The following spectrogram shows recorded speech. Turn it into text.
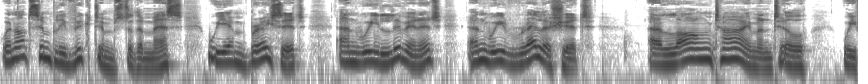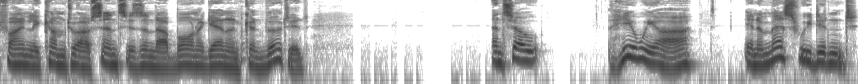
we're not simply victims to the mess, we embrace it and we live in it and we relish it a long time until we finally come to our senses and are born again and converted. And so here we are in a mess we didn't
